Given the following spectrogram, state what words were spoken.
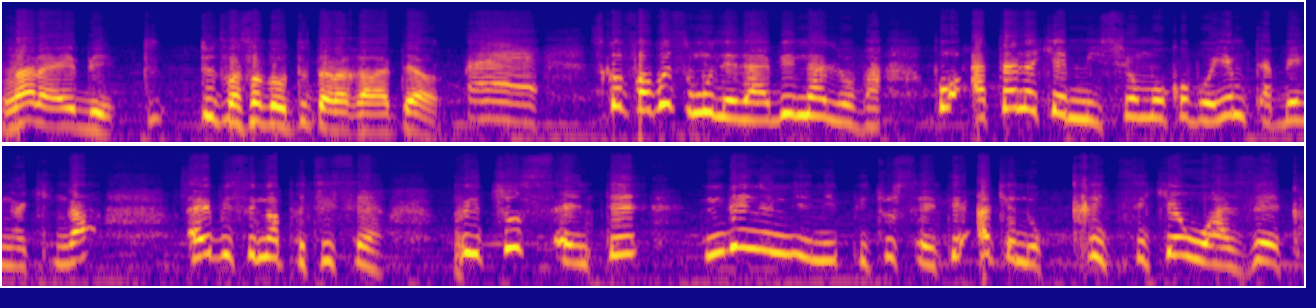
Ngai nayebi toute façon totutalaka na terre siko fabrice mulela abi naloba mpo atalaki émission moko boye moto abengaki nga ayebisi nga petit ser pitu sente ndenge nini pitu sente akende okritike wazeka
